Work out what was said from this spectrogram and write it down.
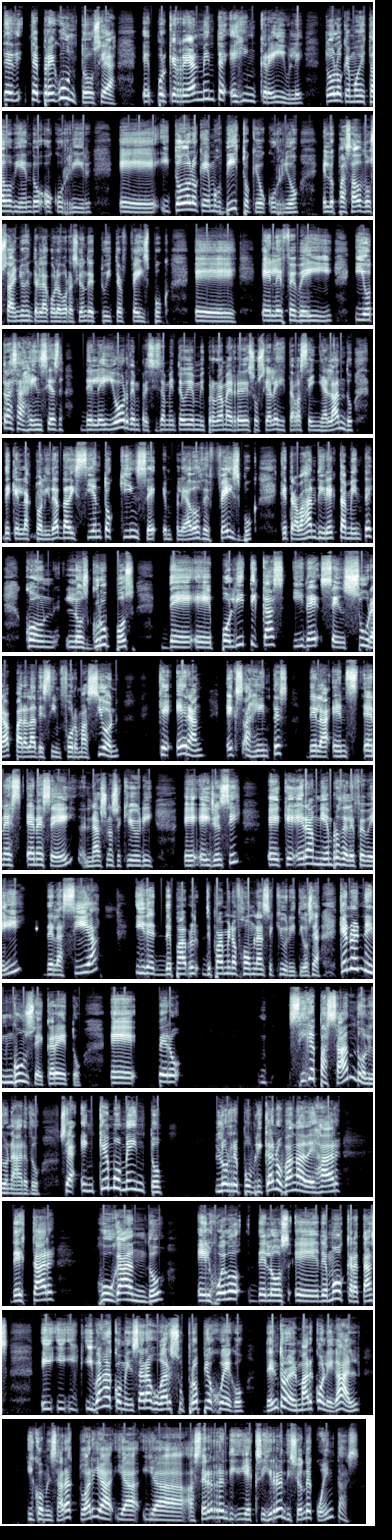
te, te pregunto, o sea, eh, porque realmente es increíble todo lo que hemos estado viendo ocurrir eh, y todo lo que hemos visto que ocurrió en los pasados dos años entre la colaboración de Twitter, Facebook, eh, el FBI y otras agencias de ley y orden. Precisamente hoy en mi programa de redes sociales estaba señalando de que en la actualidad hay 115 empleados de Facebook que trabajan directamente con los grupos de eh, políticas y de censura para la desinformación que eran ex agentes de la NSA, National Security eh, Agency, eh, que eran miembros del FBI, de la CIA y del Department of Homeland Security. O sea, que no es ningún secreto. Eh, pero sigue pasando, Leonardo. O sea, ¿en qué momento los republicanos van a dejar de estar jugando el juego de los demócratas y, van a comenzar a jugar su propio juego dentro del marco legal y comenzar a actuar y a, y a, hacer y exigir rendición de cuentas.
